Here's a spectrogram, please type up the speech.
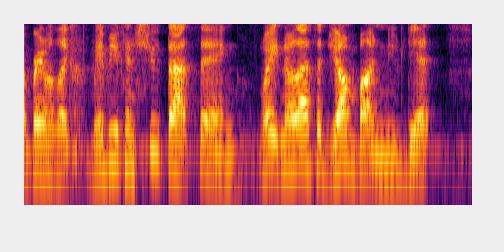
my brain was like, maybe you can shoot that thing. Wait, no, that's the jump button, you dits.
